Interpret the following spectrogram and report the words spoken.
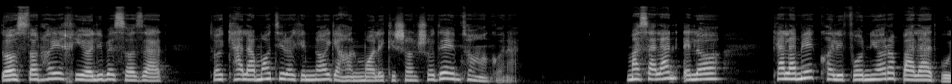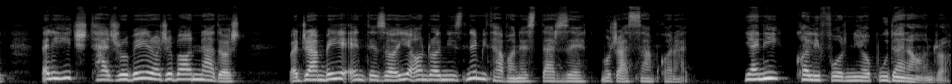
داستانهای خیالی بسازد تا کلماتی را که ناگهان مالکشان شده امتحان کند. مثلا الا کلمه کالیفرنیا را بلد بود ولی هیچ تجربه راجع به آن نداشت و جنبه انتظایی آن را نیز نمی توانست در ذهن مجسم کند. یعنی کالیفرنیا بودن آن را.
